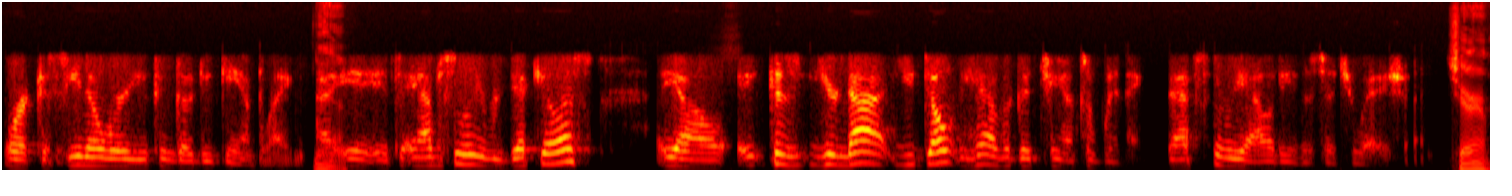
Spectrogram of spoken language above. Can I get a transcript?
or a casino where you can go do gambling. Yeah. It's absolutely ridiculous, you know, because you're not, you don't have a good chance of winning. That's the reality of the situation. Sure.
